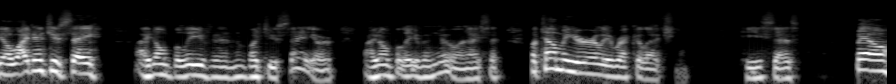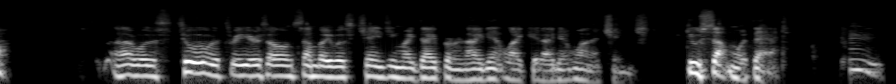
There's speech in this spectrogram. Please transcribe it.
you know, why didn't you say, I don't believe in what you say, or I don't believe in you? And I said, Well, tell me your early recollection. He says, Well, I was two or three years old and somebody was changing my diaper and I didn't like it. I didn't want to change. Do something with that. Mm.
